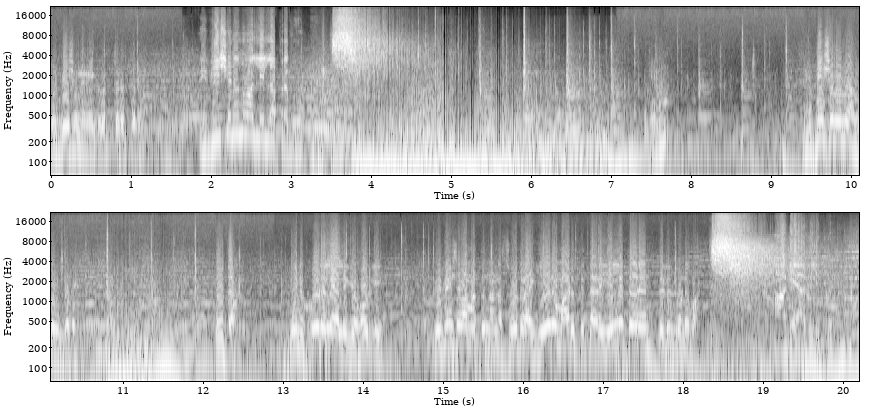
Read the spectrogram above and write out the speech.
ವಿಭೀಷಣನಿಗೆ ಗೊತ್ತಿರುತ್ತದೆ. ವಿಭೀಷಣನೂ ಅಲ್ಲಿಲ್ಲ ಪ್ರಭು. ಏನು? ವಿಭೀಷಣನೂ ಅಲ್ಲಿ ಇಲ್ಲದೆ ದೂತ ನೀನು ಕೂಡಲೇ ಅಲ್ಲಿಗೆ ಹೋಗಿ ವಿಭೀಷಣ ಮತ್ತು ನನ್ನ ಸೋದರ ಏನು ಮಾಡುತ್ತಿದ್ದಾರೆ ಎಲ್ಲಿದ್ದಾರೆ ಅಂತ ತಿಳಿದುಕೊಂಡು ಬಾ. ಹಾಗೆ ಆಗಲಿ ಪ್ರಭು.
